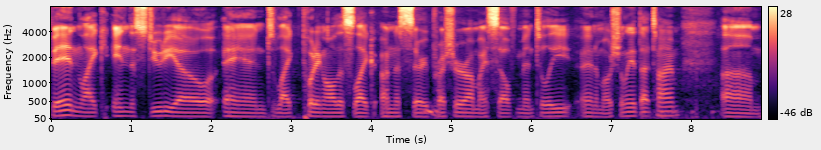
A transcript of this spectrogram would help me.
been like in the studio and like putting all this like unnecessary pressure on myself mentally and emotionally at that time. Um,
